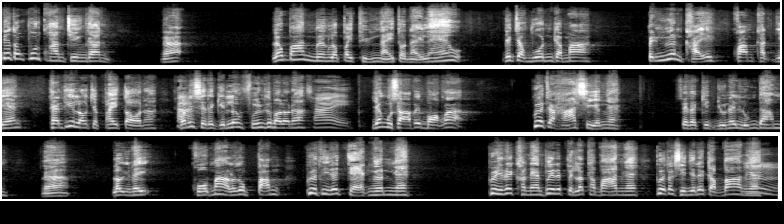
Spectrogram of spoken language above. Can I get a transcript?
นี่ต้องพูดความจริงกันนะแล้วบ้านเมืองเราไปถึงไหนต่อไหนแล้ว ยังจะวนกลับมาเป็นเงื่อนไขความขัดแย้ง แทนที่เราจะไปต่อนะค่ะวันนี้เศรษฐกิจเริ่มฟื้นขึ้นมาแล้วนะใช่ยังอุตส่าห์ไปบอกว่า เพื่อจะหาเสียงไงเศรษฐกิจอยู่ในหลุมดำนะเราอยู่ในโคม่าเราต้องปั๊มเพื่อที่ได้แจกเงินไง เพื่อจะได้คะแนนเพื่อได้เป็นรัฐบาลไง เพื่อทักษิณจะได้กลับบ้านไงอืม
